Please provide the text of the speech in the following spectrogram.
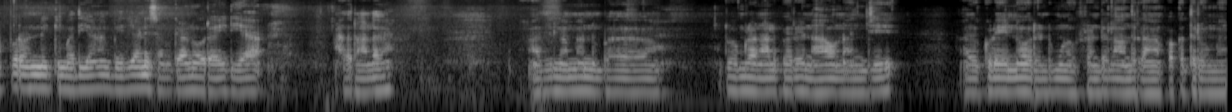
அப்புறம் இன்றைக்கி மதியானம் பிரியாணி சமைக்கலான்னு ஒரு ஐடியா அதனால் அது இல்லாமல் நம்ம ரூமில் நாலு பேர் நான் ஒன்று அஞ்சு. அது கூட இன்னும் ரெண்டு மூணு ஃப்ரெண்டெல்லாம் வந்திருக்காங்க பக்கத்து ரூமு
